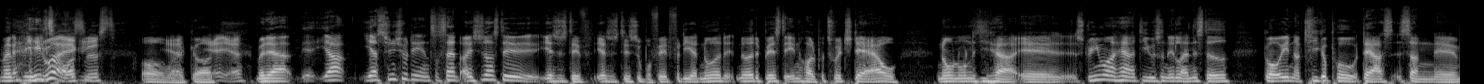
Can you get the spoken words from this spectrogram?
Man bliver helt nu har jeg ikke lyst. Oh my ja, god. Ja, ja. Men jeg, jeg, jeg synes jo, det er interessant, og jeg synes også, det, jeg synes, det, er- jeg synes, det er super fedt, fordi at noget af det, noget af det bedste indhold på Twitch, det er jo, når nogle af de her øh, streamere her, de er jo sådan et eller andet sted, går ind og kigger på deres, sådan, øh,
